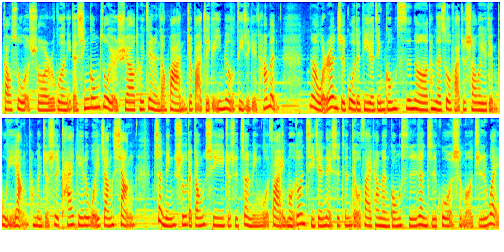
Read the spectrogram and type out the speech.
告诉我说，如果你的新工作有需要推荐人的话，你就把这个 email 地址给他们。那我任职过的第二间公司呢，他们的做法就稍微有点不一样。他们就是开给了我一张像证明书的东西，就是证明我在某段期间内是真的有在他们公司任职过什么职位。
